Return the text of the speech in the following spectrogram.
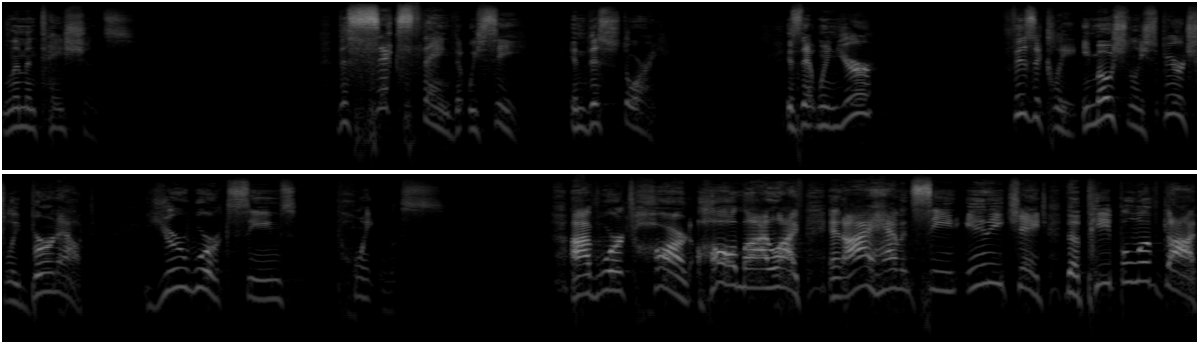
limitations. The sixth thing that we see in this story is that when you're physically, emotionally, spiritually burn out, your work seems pointless. I've worked hard all my life and I haven't seen any change. The people of God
